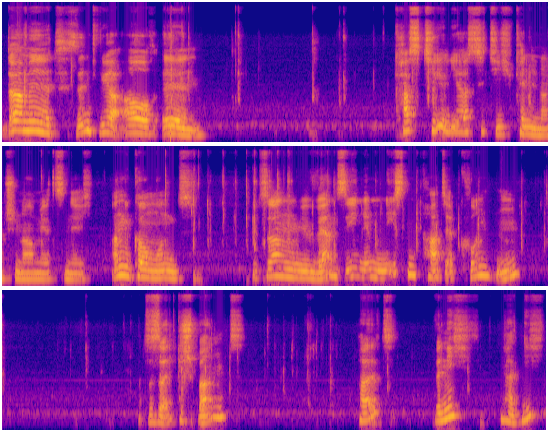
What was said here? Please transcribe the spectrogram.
Damit sind wir auch in Castilia City, ich kenne den deutschen Namen jetzt nicht, angekommen und ich würde sagen, wir werden sie in dem nächsten Part erkunden. Also seid gespannt. Halt. Wenn nicht, halt nicht.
